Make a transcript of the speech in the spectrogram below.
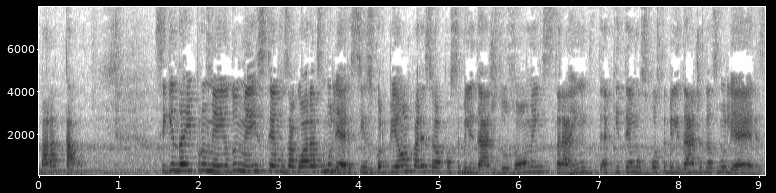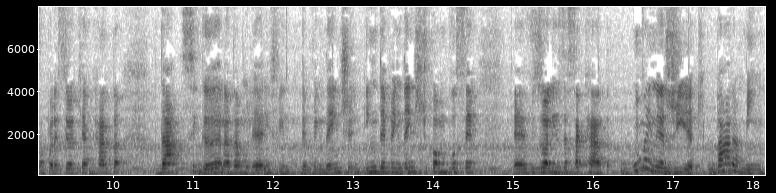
para tal. Seguindo aí para o meio do mês, temos agora as mulheres. Se escorpião apareceu a possibilidade dos homens traindo, aqui temos possibilidade das mulheres. Apareceu aqui a carta da cigana, da mulher, enfim, independente, independente de como você é, visualiza essa carta. Uma energia que, para mim,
